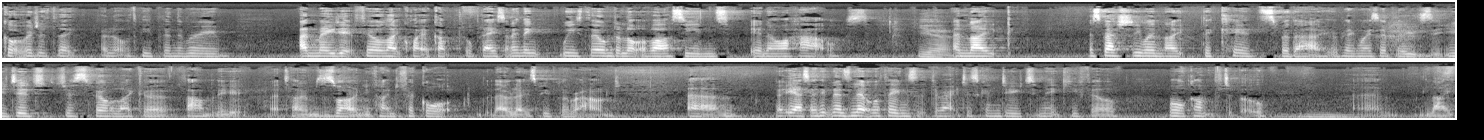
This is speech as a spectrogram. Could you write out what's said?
Got rid of the, a lot of the people in the room, and made it feel like quite a comfortable place. And I think we filmed a lot of our scenes in our house. Yeah. And like, especially when like the kids were there who were playing my siblings, you did just feel like a family at times as well, and you kind of forgot that there were loads of people around. Um, but yes, I think there's little things that directors can do to make you feel more comfortable, um, like.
